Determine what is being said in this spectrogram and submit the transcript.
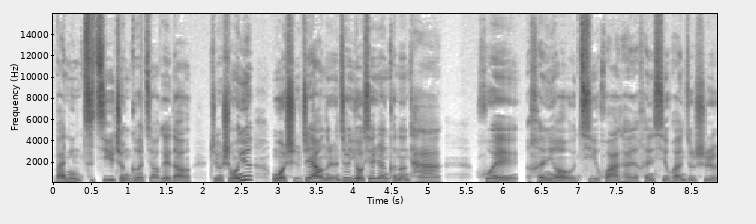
把你自己整个交给到这个生活，因为我是这样的人，就有些人可能他会很有计划，他很喜欢就是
